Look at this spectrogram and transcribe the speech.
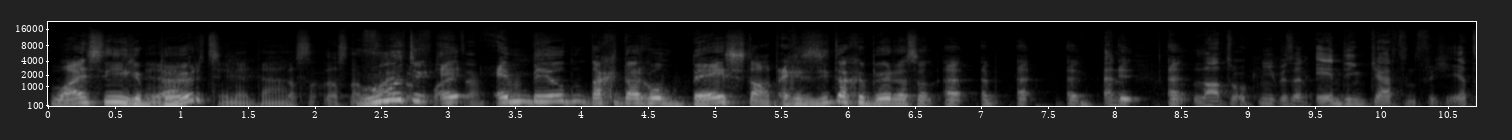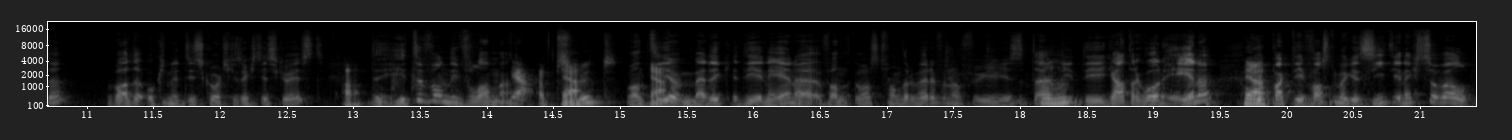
wat is hier gebeurd? Ja, inderdaad. Dat is, dat is Hoe moet u flight. Ja. inbeelden dat je daar gewoon bij staat en je ziet dat gebeuren? Dat is van, eh, eh, eh, eh, En laten we ook niet... We zijn één ding aan het vergeten. Wat ook in de Discord gezegd is geweest. Ah. De hitte van die vlammen. ja, absoluut. Want Ja. die medic, die ene, van, was het Van der Werven of wie is het daar? Mhm. die, die gaat er gewoon heen. Ja. Die pakt die vast, maar je ziet die echt zo wel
